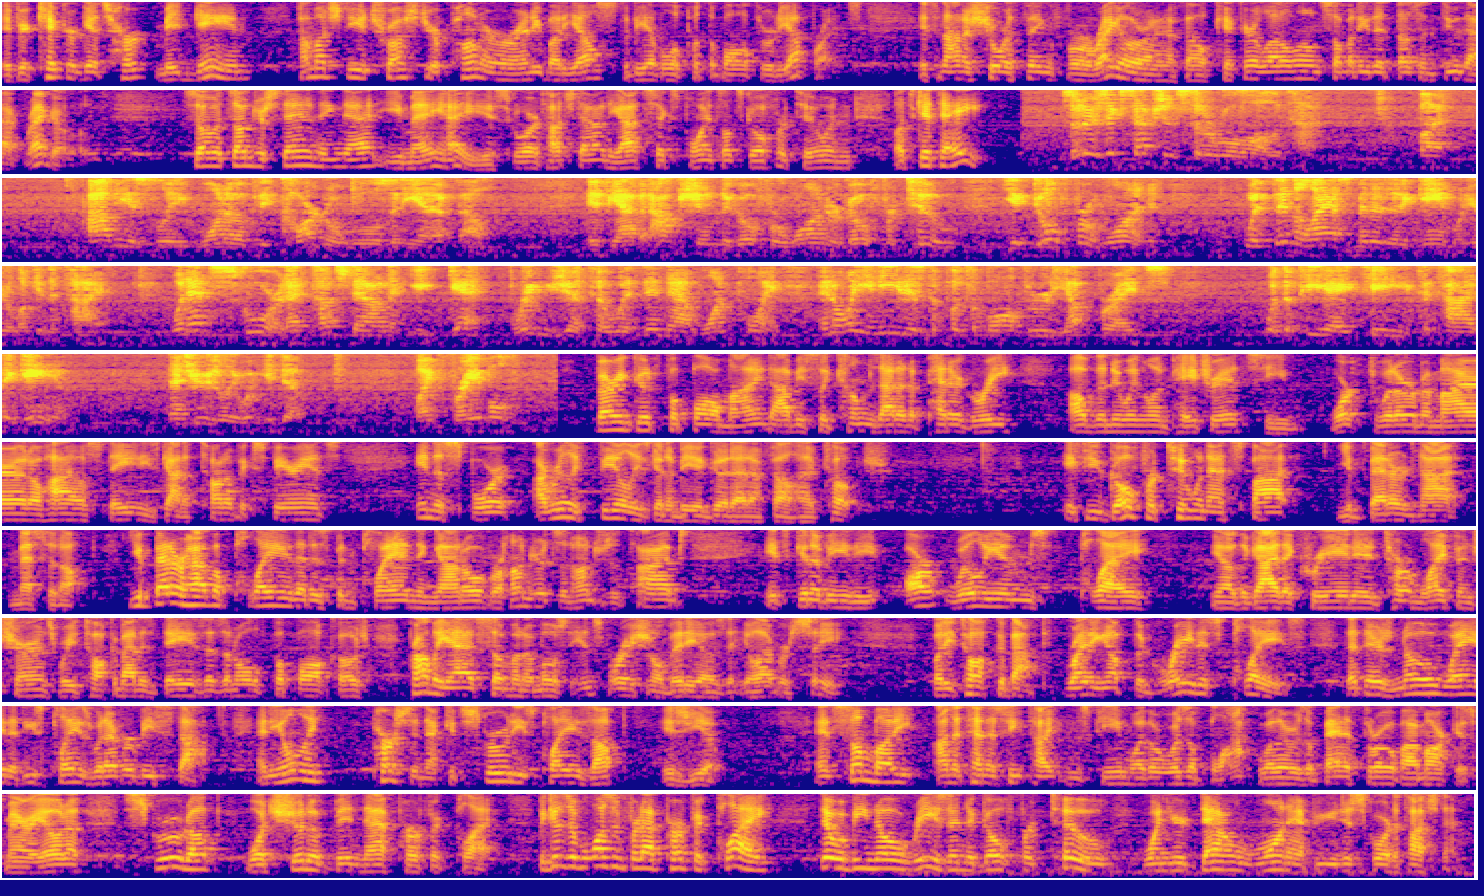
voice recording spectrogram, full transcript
If your kicker gets hurt mid-game, how much do you trust your punter or anybody else to be able to put the ball through the uprights? It's not a sure thing for a regular NFL kicker, let alone somebody that doesn't do that regularly. So it's understanding that you may, hey, you score a touchdown, you got six points, let's go for two, and let's get to eight. So there's exceptions to the rule all the time. But obviously, one of the cardinal rules in the NFL, if you have an option to go for one or go for two, you go for one within the last minute of the game when you're looking to tie it. When that score, that touchdown that you get, brings you to within that one point, and all you need is to put the ball through the uprights with the PAT to tie the game, that's usually what you do. Mike Vrabel. Very good football mind. Obviously, comes out of the pedigree of the New England Patriots. He worked with Urban Meyer at Ohio State. He's got a ton of experience in the sport. I really feel he's going to be a good NFL head coach. If you go for two in that spot, you better not mess it up. You better have a play that has been planned and gone over hundreds and hundreds of times it's going to be the Art Williams play, you know, the guy that created term life insurance, where you talk about his days as an old football coach. Probably has some of the most inspirational videos that you'll ever see. But he talked about writing up the greatest plays, that there's no way that these plays would ever be stopped. And the only person that could screw these plays up is you and somebody on the Tennessee Titans team, whether it was a block, whether it was a bad throw by Marcus Mariota, screwed up what should have been that perfect play. Because if it wasn't for that perfect play, there would be no reason to go for two when you're down one after you just scored a touchdown.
